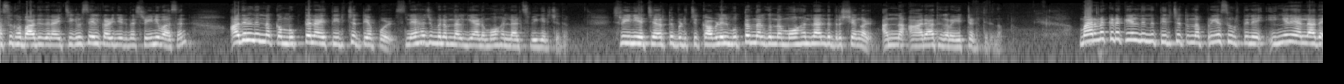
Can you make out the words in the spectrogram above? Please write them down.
അസുഖബാധിതനായി ചികിത്സയിൽ കഴിഞ്ഞിരുന്ന ശ്രീനിവാസൻ അതിൽ നിന്നൊക്കെ മുക്തനായി തിരിച്ചെത്തിയപ്പോൾ സ്നേഹചുംബനം നൽകിയാണ് മോഹൻലാൽ സ്വീകരിച്ചത്. ശ്രീനിയെ ചേർത്ത് പിടിച്ച് കവിളിൽ മുത്തം നൽകുന്ന മോഹൻലാലിന്റെ ദൃശ്യങ്ങൾ അന്ന് ആരാധകർ ഏറ്റെടുത്തിരുന്നു. മരണക്കിടക്കയിൽ നിന്ന് തിരിച്ചെത്തുന്ന പ്രിയ സുഹൃത്തിനെ ഇങ്ങനെയല്ലാതെ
